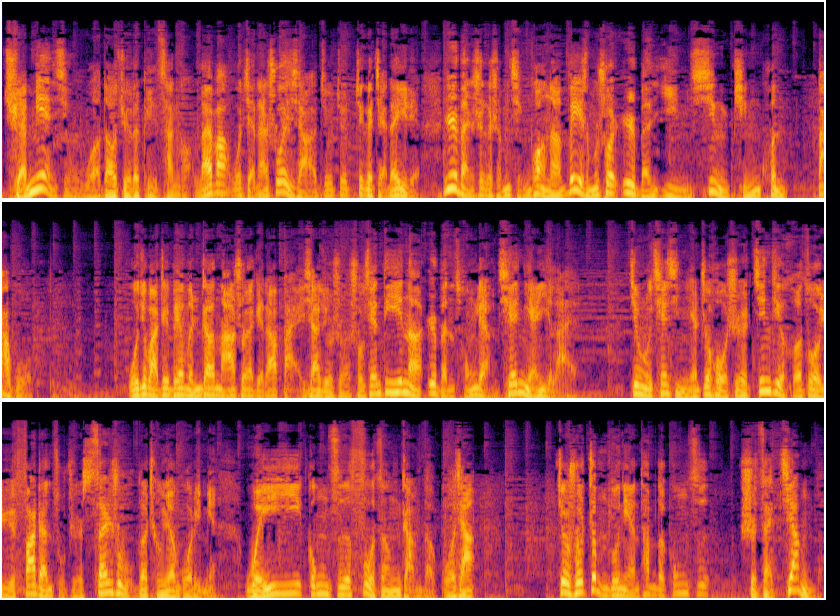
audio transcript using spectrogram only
全面性，我倒觉得可以参考。来吧，我简单说一下，就就这个简单一点。日本是个什么情况呢？为什么说日本隐性贫困大国？我就把这篇文章拿出来给大家摆一下，就是，首先第一呢，日本从两千年以来进入千禧年之后，是经济合作与发展组织三十五个成员国里面唯一工资负增长的国家，就是说这么多年他们的工资。是在降的，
